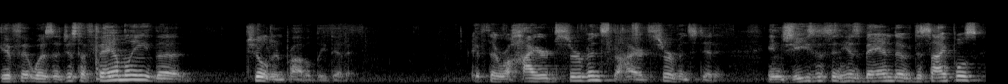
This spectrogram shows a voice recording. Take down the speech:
If it was a, just a family, the children probably did it. If there were hired servants, the hired servants did it. In Jesus and his band of disciples,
